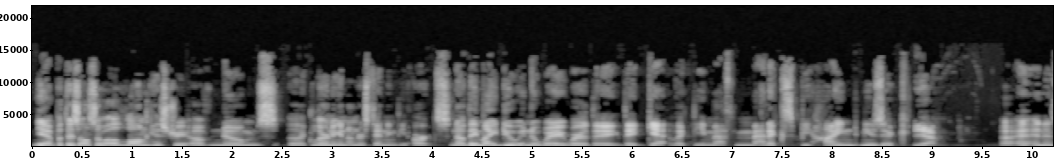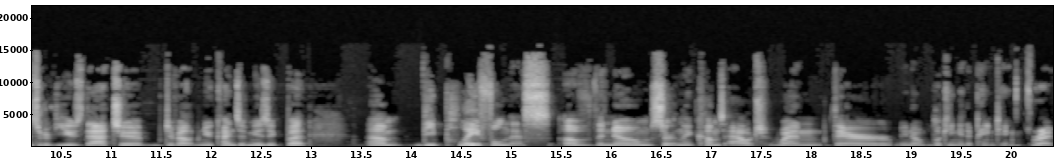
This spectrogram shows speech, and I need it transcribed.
Yeah, but there's also a long history of gnomes like learning and understanding the arts. Now they might do it in a way where they they get like the mathematics behind music, Yeah, uh, and, and then sort of use that to develop new kinds of music. But um, the playfulness of the gnome certainly comes out when they're you know looking at a painting. right.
